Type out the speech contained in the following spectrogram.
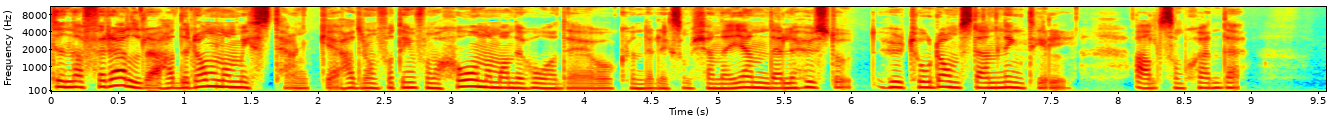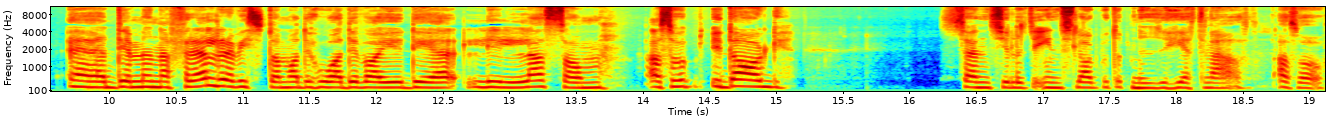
Dina föräldrar, hade de någon misstanke? Hade de fått information om ADHD och kunde liksom känna igen det? Eller hur, stod, hur tog de ställning till allt som skedde? Eh, det mina föräldrar visste om ADHD var ju det lilla som... Alltså idag sänds ju lite inslag på typ nyheterna, alltså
